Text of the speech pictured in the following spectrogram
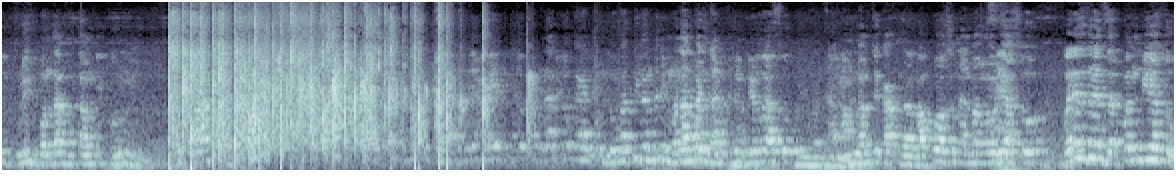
ते पोलीस बंदाबंदी करून घेईन दोघा तिघांतरी मना पण ठेवला असो आमचे आमचे काका बापू असो नानबा मौर्य असो बरेच जण सरपंच बी असो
